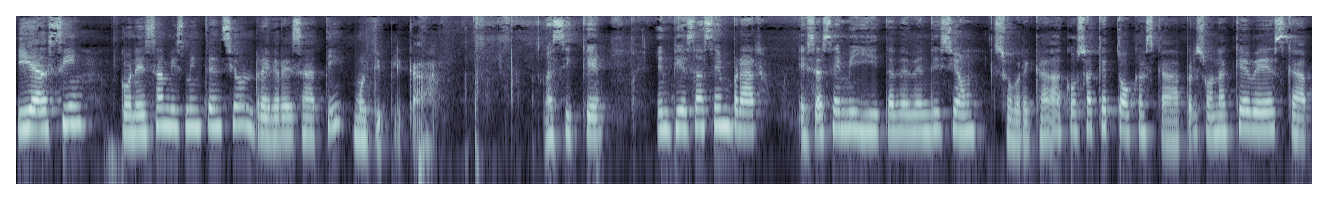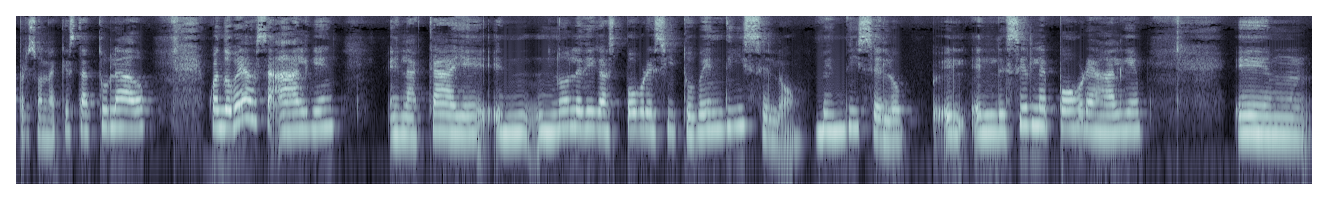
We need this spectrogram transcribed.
Y así con esa misma intención regresa a ti multiplicada. Así que empieza a sembrar esa semillita de bendición sobre cada cosa que tocas, cada persona que ves, cada persona que está a tu lado. Cuando veas a alguien en la calle, no le digas pobrecito, bendícelo, bendícelo. El, decirle pobre a alguien em,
